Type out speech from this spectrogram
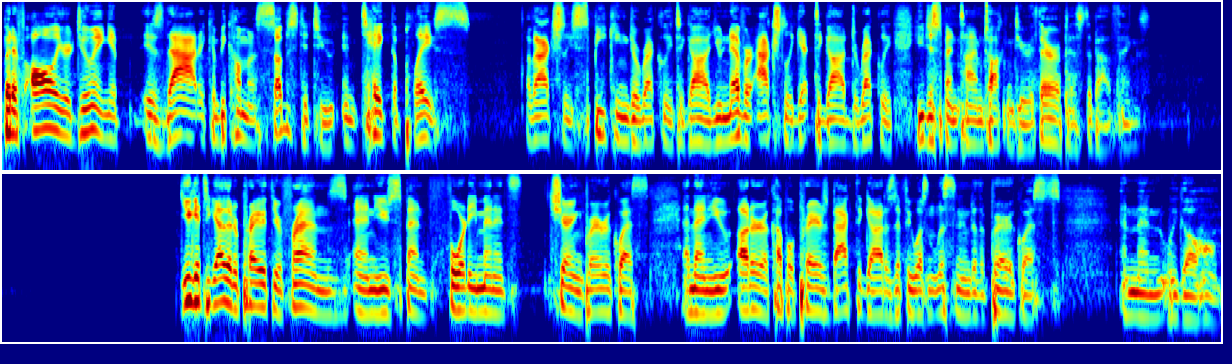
But if all you're doing is that, it can become a substitute and take the place of actually speaking directly to God. You never actually get to God directly, you just spend time talking to your therapist about things. You get together to pray with your friends and you spend 40 minutes sharing prayer requests, and then you utter a couple prayers back to God as if He wasn't listening to the prayer requests, and then we go home.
